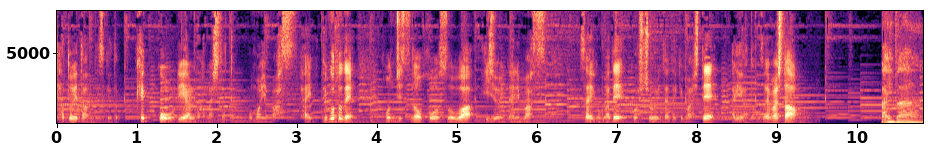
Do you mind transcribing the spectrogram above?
ー、例えたんですけど、結構リアルな話だと思います。はい。ということで、本日の放送は以上になります。最後までご視聴いただきましてありがとうございました。バイバーイ。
